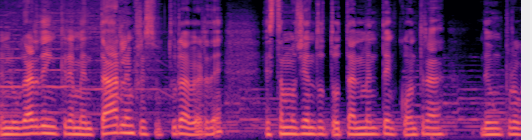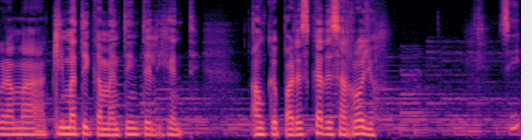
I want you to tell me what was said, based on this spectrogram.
en lugar de incrementar la infraestructura verde, estamos yendo totalmente en contra de un programa climáticamente inteligente, aunque parezca desarrollo. Sí,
